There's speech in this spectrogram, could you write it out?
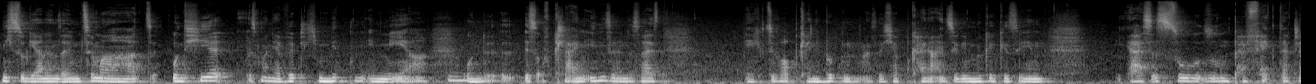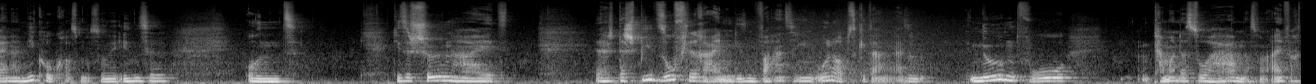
nicht so gerne in seinem Zimmer hat. Und hier ist man ja wirklich mitten im Meer mhm. und ist auf kleinen Inseln. Das heißt, hier gibt es überhaupt keine Mücken. Also ich habe keine einzige Mücke gesehen. Ja, es ist so, so ein perfekter kleiner Mikrokosmos, so eine Insel. Und diese Schönheit, da spielt so viel rein in diesen wahnsinnigen Urlaubsgedanken. Also nirgendwo kann man das so haben, dass man einfach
